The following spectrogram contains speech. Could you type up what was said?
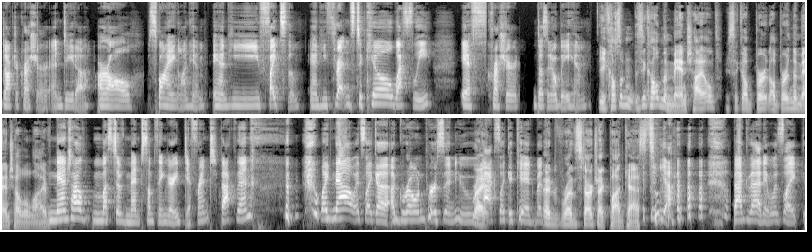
Dr. Crusher and Data are all spying on him and he fights them and he threatens to kill Wesley if Crusher doesn't obey him. He calls him. Does he call him the man child? He's like, I'll burn. I'll burn the man child alive. Manchild must have meant something very different back then. like now it's like a, a grown person who Right. acts like a kid, but And run Star Trek podcasts. yeah. back then it was like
